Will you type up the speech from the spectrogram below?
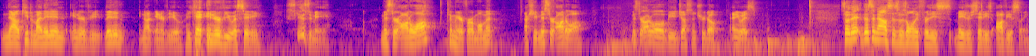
now keep in mind they didn't interview they didn't not interview. You can't interview a city. Excuse me. Mr. Ottawa, come here for a moment. Actually, Mr. Ottawa. Mr. Ottawa would be Justin Trudeau. Anyways. So th- this analysis was only for these major cities, obviously.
